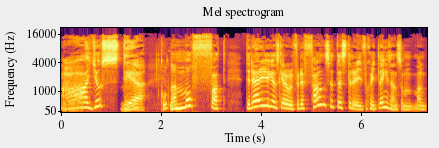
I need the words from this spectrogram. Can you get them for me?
Ah, just det. Mm. Coolt namn. Moffat. Det där är ju ganska roligt för det fanns ett destilleri för skitlänge sedan som man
